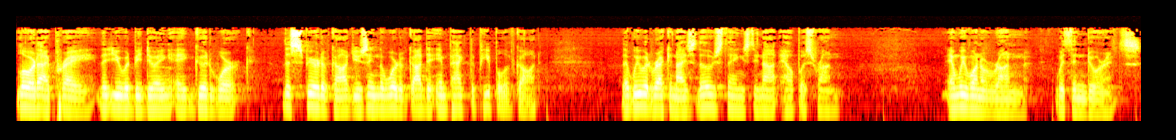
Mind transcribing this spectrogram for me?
Lord, I pray that you would be doing a good work, the Spirit of God, using the Word of God to impact the people of God, that we would recognize those things do not help us run. And we want to run with endurance.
